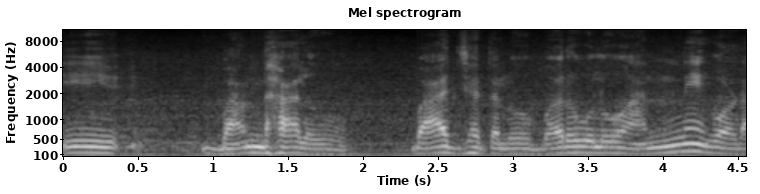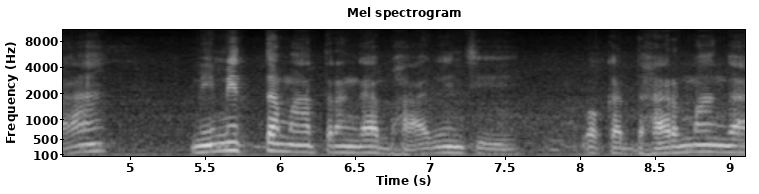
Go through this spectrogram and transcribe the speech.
ఈ బంధాలు బాధ్యతలు బరువులు అన్నీ కూడా నిమిత్త మాత్రంగా భావించి ఒక ధర్మంగా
